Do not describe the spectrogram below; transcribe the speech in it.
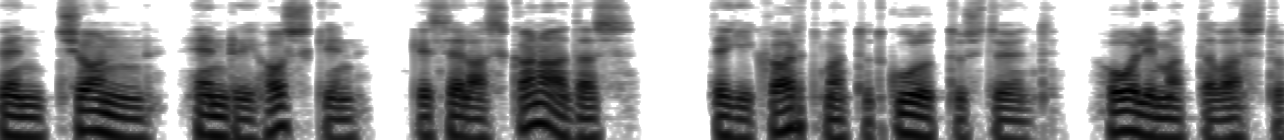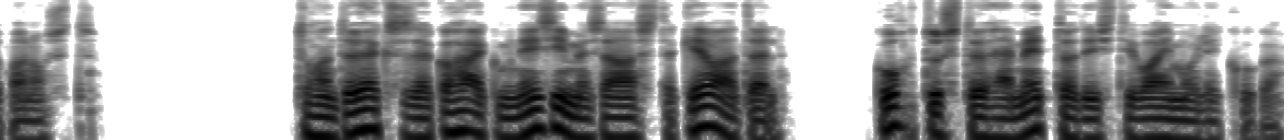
vend John Henry Hoskin kes elas Kanadas, tegi kartmatut kuulutustööd, hoolimata vastupanust. tuhande üheksasaja kahekümne esimese aasta kevadel kohtus ta ühe metodisti vaimulikuga.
